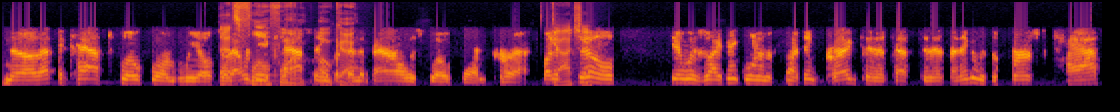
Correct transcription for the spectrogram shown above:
No, that's a cast flow formed wheel. So That's that would be a flow formed. casting, but then the barrel is flow formed, correct. But Gotcha. it's still, it was, I think, one of the, I think Craig can attest to this. I think it was the first cast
